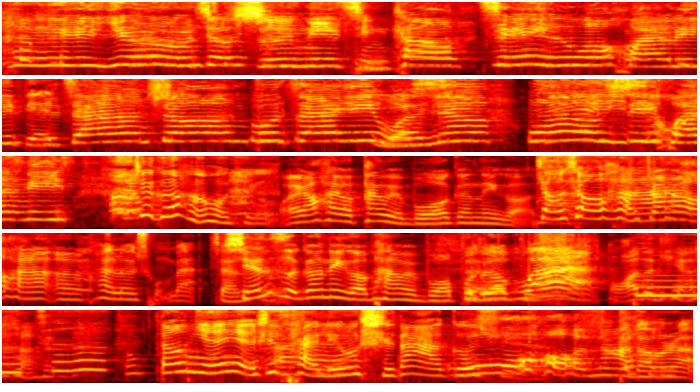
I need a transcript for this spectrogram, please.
嘿 you，就是你，请靠近我怀里，别假装不在意我想，我喜欢你。这歌很好听，然后还有潘玮柏跟那个张韶涵，张韶涵，嗯，快乐崇拜，弦子跟那个潘玮柏不得得不爱我的天啊！当年也是彩铃十大歌曲。那当然，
